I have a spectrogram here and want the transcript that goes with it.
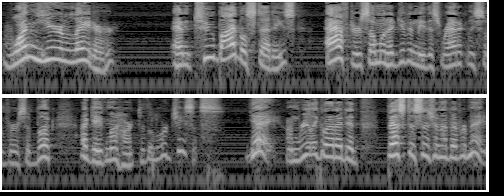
one year later, and two Bible studies, after someone had given me this radically subversive book, I gave my heart to the Lord Jesus. Yay, I'm really glad I did. Best decision I've ever made.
